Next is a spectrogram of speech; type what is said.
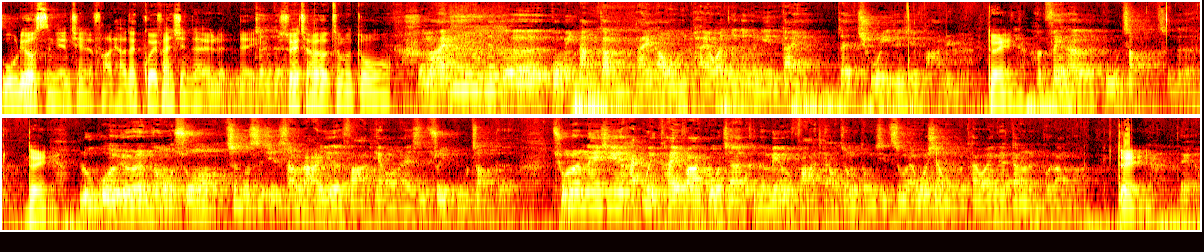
五六十年前的法条在规范现在的人类，真的，所以才会有这么多。我们还是用那个国民党刚来到我们台湾的那个年代在处理这些法律，对，很非常的古早，真的。对，如果有人跟我说，这个世界上哪里的法条还是最古早的？除了那些还未开发国家可能没有法条这种东西之外，我想我们台湾应该当仁不让吧？对，对啊，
